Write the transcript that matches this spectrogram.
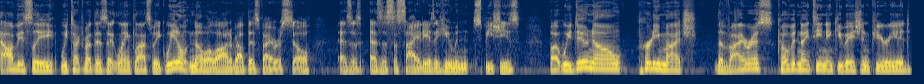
obviously we talked about this at length last week. We don't know a lot about this virus still as a as a society as a human species, but we do know pretty much the virus COVID nineteen incubation period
